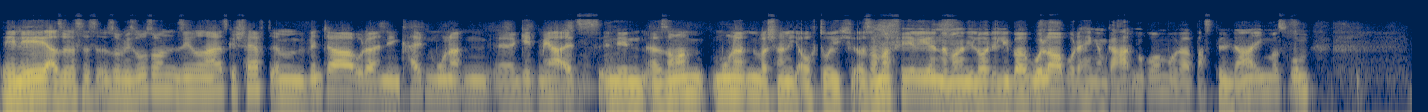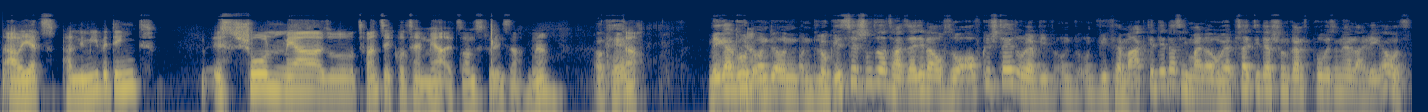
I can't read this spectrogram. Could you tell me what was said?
Nee, nee, also das ist sowieso so ein saisonales Geschäft. Im Winter oder in den kalten Monaten äh, geht mehr als in den äh, Sommermonaten, wahrscheinlich auch durch äh, Sommerferien. Da machen die Leute lieber Urlaub oder hängen im Garten rum oder basteln da irgendwas rum. Aber jetzt pandemiebedingt ist schon mehr, also 20 Prozent mehr als sonst, würde ich sagen. Ne? Okay. Ja. Mega gut. Ja. Und, und, und logistisch und so, seid ihr da auch so aufgestellt oder wie, und, und wie vermarktet ihr das? Ich meine, eure Website sieht ja schon ganz professionell eigentlich aus.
